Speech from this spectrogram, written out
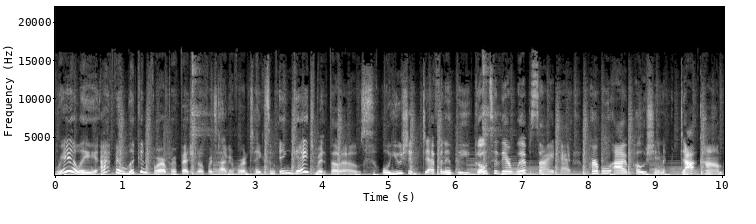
Really? I've been looking for a professional photographer to take some engagement photos. Well, you should definitely go to their website at purpleeyepotion.com.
